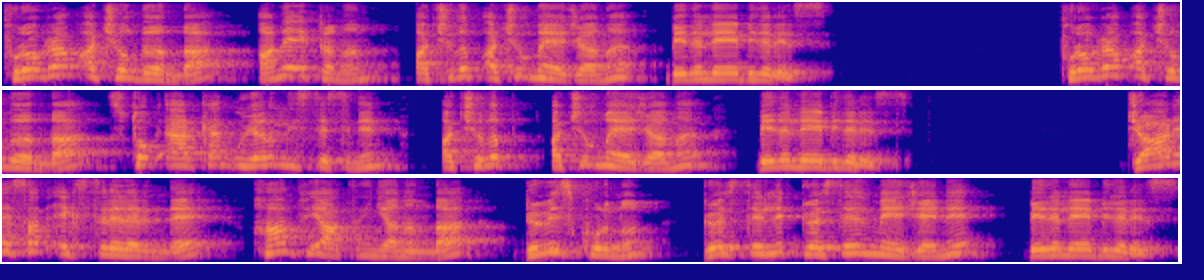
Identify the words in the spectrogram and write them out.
Program açıldığında ana ekranın açılıp açılmayacağını belirleyebiliriz. Program açıldığında stok erken uyarı listesinin açılıp açılmayacağını belirleyebiliriz. Cari hesap ekstrelerinde ham fiyatın yanında döviz kurunun gösterilip gösterilmeyeceğini belirleyebiliriz.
